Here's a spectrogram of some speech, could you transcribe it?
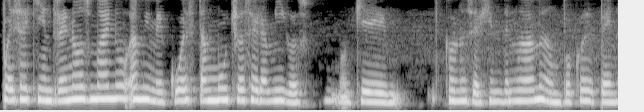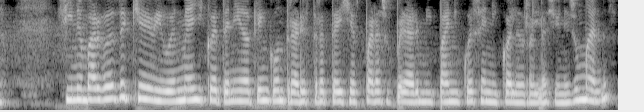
Pues aquí entre nos, Manu, a mí me cuesta mucho hacer amigos, aunque conocer gente nueva me da un poco de pena. Sin embargo, desde que vivo en México he tenido que encontrar estrategias para superar mi pánico escénico a las relaciones humanas,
